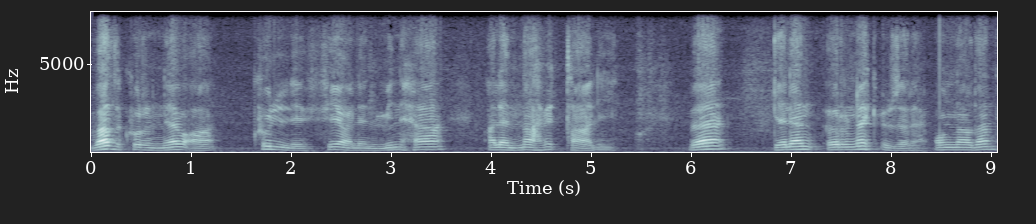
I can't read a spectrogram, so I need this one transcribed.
vezkur nev'a kulli fiilin minha alen nahvit tali ve gelen örnek üzere onlardan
